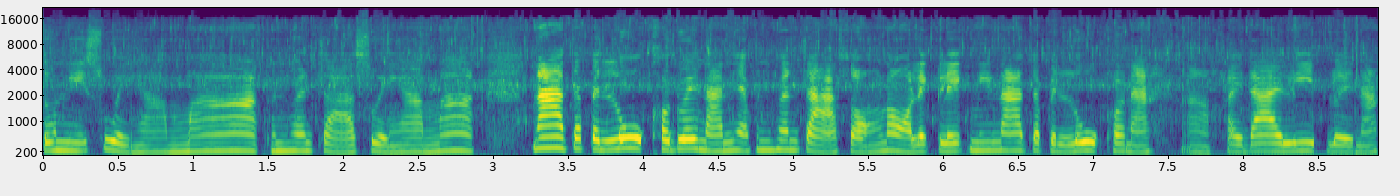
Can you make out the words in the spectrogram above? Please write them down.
ต้นนี้สวยงามมากเพื่อนๆจ๋าสวยงามมาก น่าจะเป็นลูกเขาด้วยนะเนี่ยเพื่อนๆจ๋าสองหน่อเล็ก ๆ นี่น่าจะเป็นลูกเขานะอ่าใครได้รีบเลยนะ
